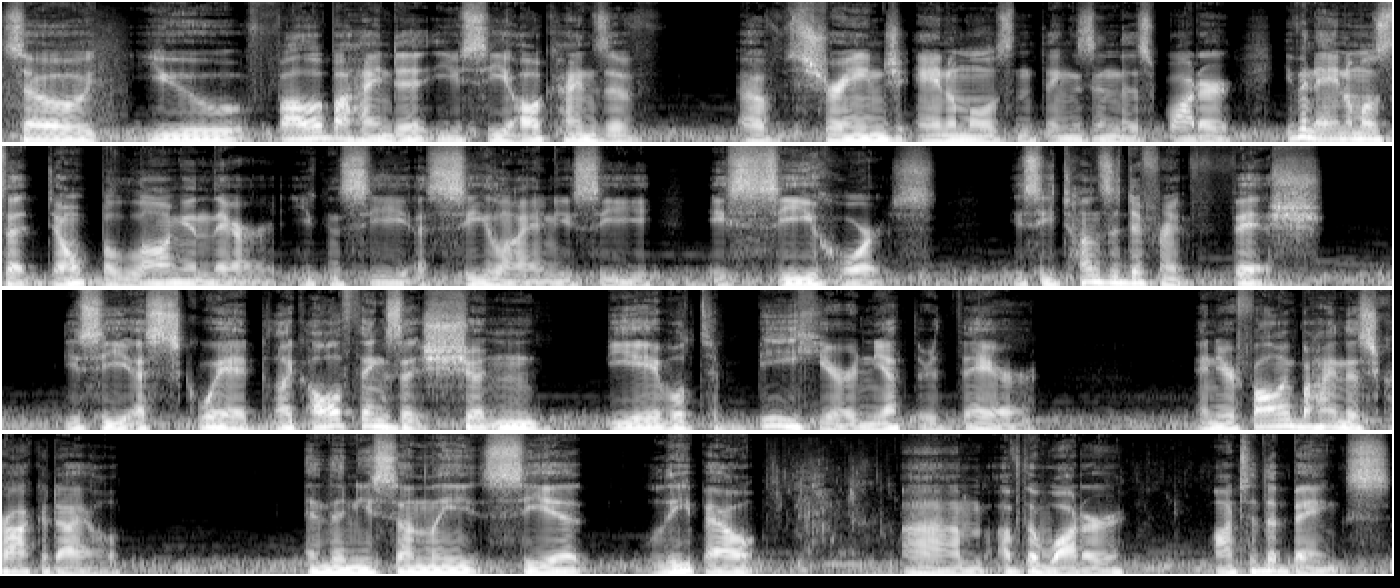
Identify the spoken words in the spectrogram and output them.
So you follow behind it. You see all kinds of of strange animals and things in this water, even animals that don't belong in there. You can see a sea lion, you see a seahorse, you see tons of different fish, you see a squid, like all things that shouldn't be able to be here, and yet they're there. And you're following behind this crocodile, and then you suddenly see it leap out um, of the water onto the banks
